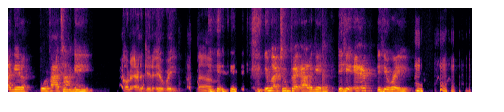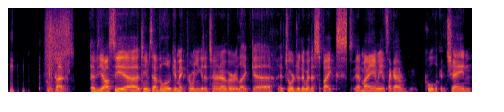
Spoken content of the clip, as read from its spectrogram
alligator 45 five time game. Call the alligator air raid. Um, You're my two pet alligator. Did he air? Did he raid? Have y'all see uh, teams have the little gimmick for when you get a turnover? Like uh, at Georgia, they wear the spikes. At Miami, it's like a cool looking chain.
